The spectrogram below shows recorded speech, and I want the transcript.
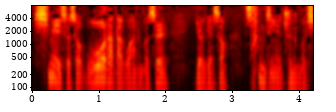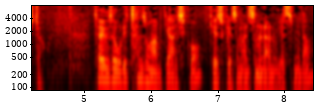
심에 있어서 우월하다고 하는 것을 여기에서 상징해 주는 것이죠. 자, 여기서 우리 찬송 함께 하시고 계속해서 말씀을 나누겠습니다.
